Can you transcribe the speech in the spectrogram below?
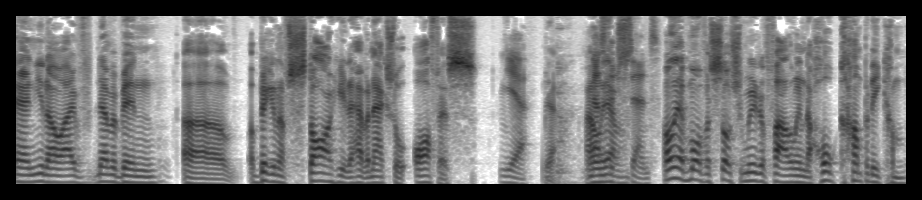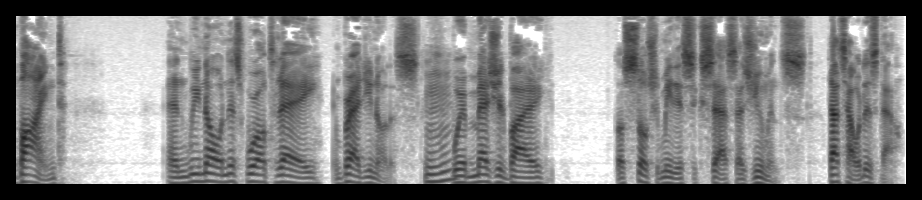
and you know I've never been uh, a big enough star here to have an actual office. Yeah. Yeah, I only have sent. I only have more of a social media following the whole company combined. And we know in this world today, and Brad, you know this, we're measured by the social media success as humans. That's how it is now.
